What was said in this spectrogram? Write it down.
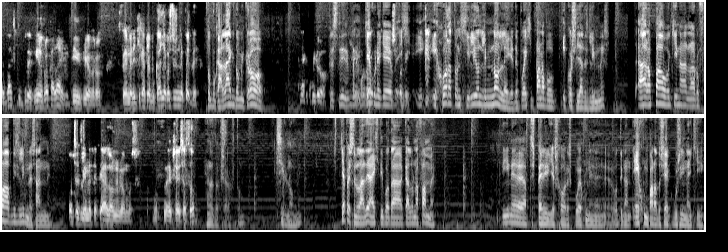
Εντάξει, 2 ευρώ καλά είναι. Τι 2 ευρώ; Στην Αμερική κάποια μπουκάλια κοστίζουν 5. Το μπουκαλάκι το μικρό. το μικρό. Στη- μόνο Και έχουν και. πολύ. η, η χώρα των χιλίων λιμνών λέγεται, που έχει πάνω από 20.000 λίμνες. Άρα πάω εκεί να, να ρουφάω από τις λίμνες, αν είναι. Πόσες λίμνες εφιαλώνουν όμως; Δεν ξέρεις αυτό; Ε, δεν το ξέρω αυτό. Συγγνώμη. Για πες στην Ολλανδία, έχει τίποτα καλό να φάμε; Είναι από τις περίεργες χώρες που έχουν, ότι να, έχουν παραδοσιακή κουζίνα εκεί;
